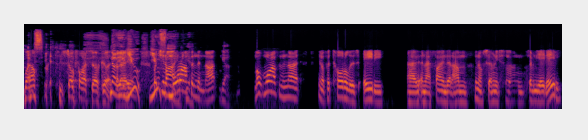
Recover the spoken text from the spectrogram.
Well, so far so good. no, yeah, you you but, you know, more Yeah. often than not, Yeah. mo- more often than not, you know, if a total is 80, uh, and I find that I'm, you know, 77, 78, 80,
